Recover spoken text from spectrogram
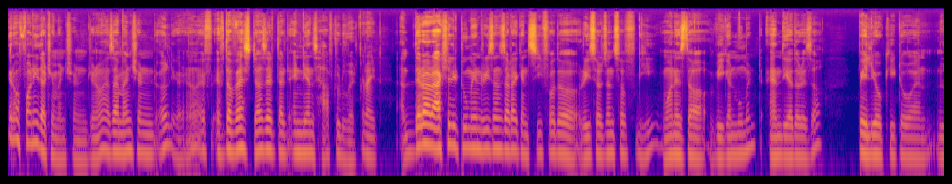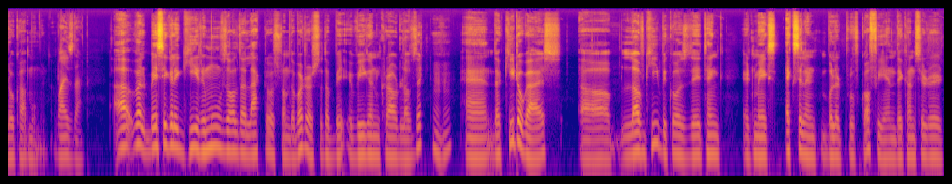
You know, funny that you mentioned, you know, as I mentioned earlier, you know, if, if the West does it, that Indians have to do it. Right. And there are actually two main reasons that I can see for the resurgence of ghee. One is the vegan movement, and the other is the paleo, keto, and low carb movement. Why is that? Uh, well, basically, ghee removes all the lactose from the butter, so the ba- vegan crowd loves it. Mm-hmm. And the keto guys uh, love ghee because they think it makes excellent bulletproof coffee, and they consider it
